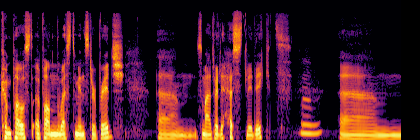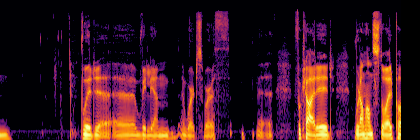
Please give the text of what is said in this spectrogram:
'Composed Upon Westminster Bridge', um, som er et veldig høstlig dikt. Mm. Eh, hvor eh, William Wordsworth eh, forklarer hvordan han står på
